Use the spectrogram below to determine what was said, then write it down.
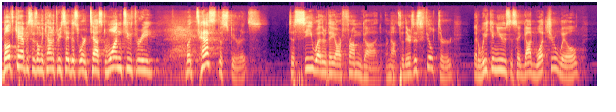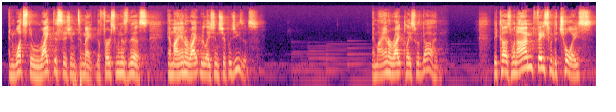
Both campuses on the count of three say this word test. One, two, three. But test the spirits to see whether they are from God or not. So there's this filter that we can use to say, God, what's your will and what's the right decision to make? The first one is this Am I in a right relationship with Jesus? Am I in a right place with God? Because when I'm faced with a choice,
